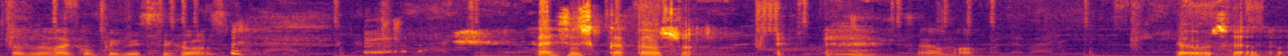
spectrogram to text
Θα δεν θα κοπεί δυστυχώς. Θα σε σκατώσω. Σε άμα. Εγώ σε αυτό.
